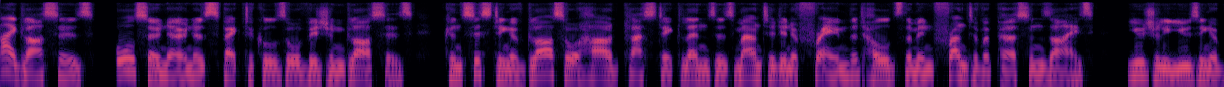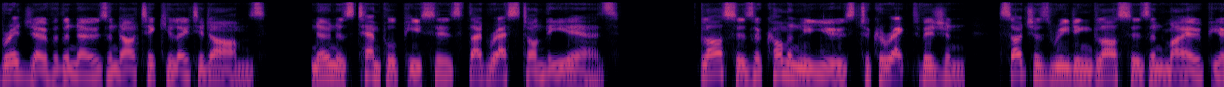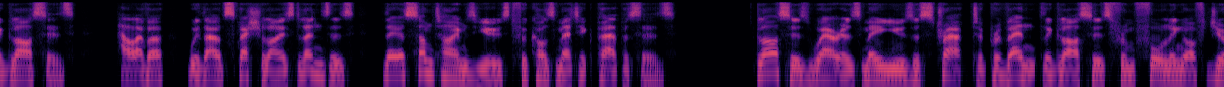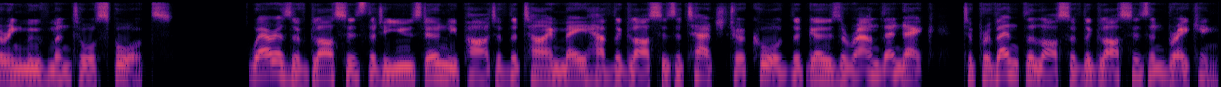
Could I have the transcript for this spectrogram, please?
Eyeglasses, also known as spectacles or vision glasses, consisting of glass or hard plastic lenses mounted in a frame that holds them in front of a person's eyes, usually using a bridge over the nose and articulated arms, known as temple pieces, that rest on the ears. Glasses are commonly used to correct vision, such as reading glasses and myopia glasses. However, without specialized lenses, they are sometimes used for cosmetic purposes. Glasses wearers may use a strap to prevent the glasses from falling off during movement or sports. Wearers of glasses that are used only part of the time may have the glasses attached to a cord that goes around their neck, to prevent the loss of the glasses and breaking.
